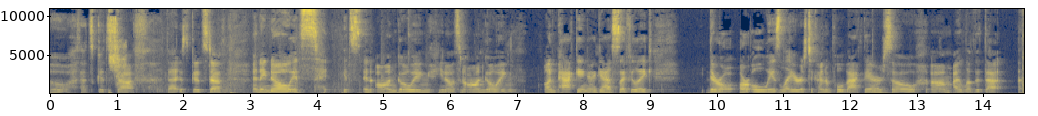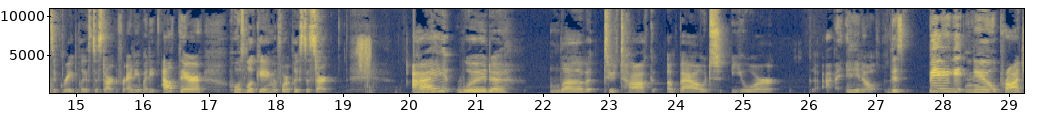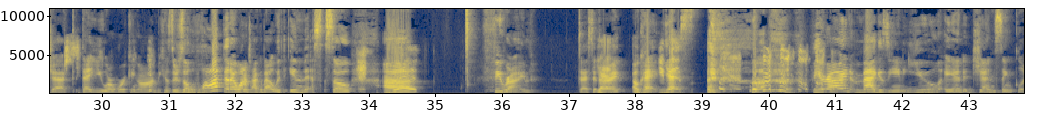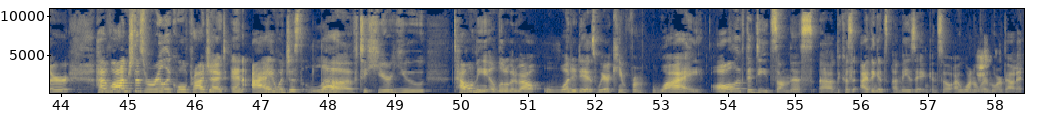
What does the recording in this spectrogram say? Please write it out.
Oh, that's good stuff. That is good stuff. And I know it's it's an ongoing, you know, it's an ongoing unpacking, I guess. I feel like there are always layers to kind of pull back there. So um, I love that, that that's a great place to start for anybody out there who's looking for a place to start. I would love to talk about your, you know, this big new project that you are working on because there's a lot that I want to talk about within this. So, uh, Ferine. Did I say yes. that right? Okay, you yes. Ferine Magazine, you and Jen Sinkler have launched this really cool project, and I would just love to hear you tell me a little bit about what it is, where it came from, why, all of the deets on this, uh, because I think it's amazing. And so I want to learn more about it.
